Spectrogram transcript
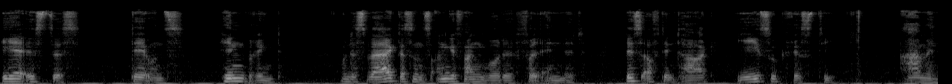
Er ist es, der uns hinbringt und das Werk, das uns angefangen wurde, vollendet, bis auf den Tag Jesu Christi. Amen.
